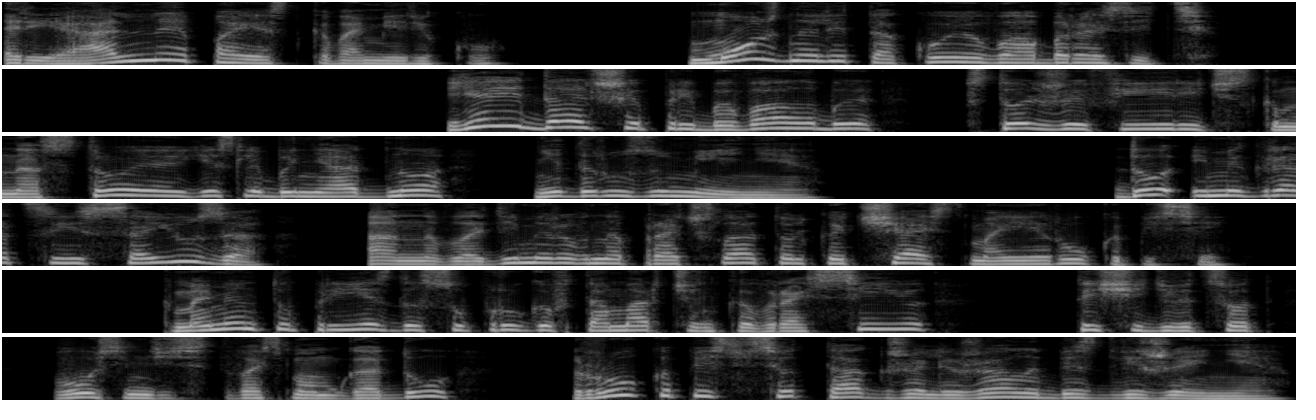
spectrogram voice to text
реальная поездка в Америку, можно ли такое вообразить? Я и дальше пребывала бы в столь же феерическом настрое, если бы не одно недоразумение. До эмиграции из Союза Анна Владимировна прочла только часть моей рукописи. К моменту приезда супругов Тамарченко в Россию в 1988 году рукопись все так же лежала без движения.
